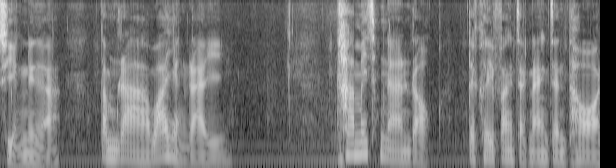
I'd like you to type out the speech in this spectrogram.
เฉียงเหนือตำราว่าอย่างไร ข้าไม่ชำนาญหรอก แต่เคยฟังจากนางจันทร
